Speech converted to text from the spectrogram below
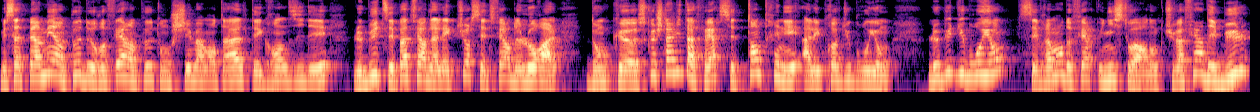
mais ça te permet un peu de refaire un peu ton schéma mental, tes grandes idées. Le but, c'est pas de faire de la lecture, c'est de faire de l'oral. Donc, euh, ce que je t'invite à faire, c'est de t'entraîner à l'épreuve du brouillon. Le but du brouillon, c'est vraiment de faire une histoire. Donc tu vas faire des bulles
